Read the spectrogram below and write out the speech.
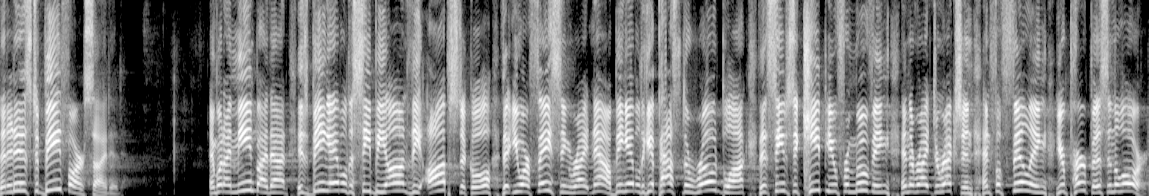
that it is to be farsighted. And what I mean by that is being able to see beyond the obstacle that you are facing right now, being able to get past the roadblock that seems to keep you from moving in the right direction and fulfilling your purpose in the Lord.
